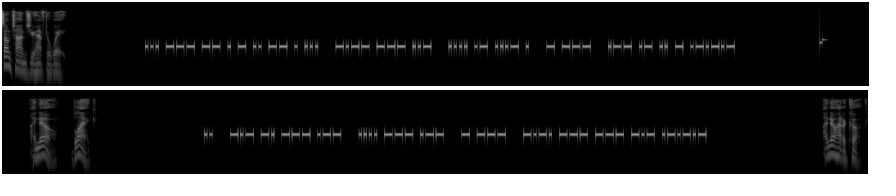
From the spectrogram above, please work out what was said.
Sometimes you have to wait. I know, blank. I know how to cook.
